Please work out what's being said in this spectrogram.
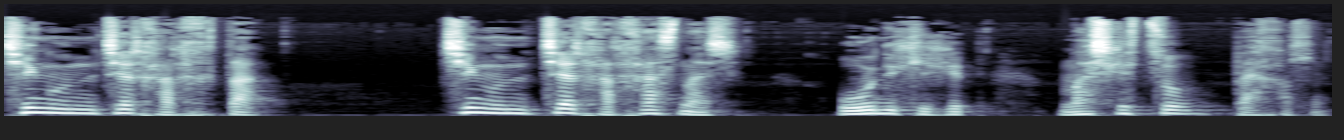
чин үнэнчээр харахдаа чин үнэнчээр харахаас нааш үүнийг хийхэд маш хэцүү байх болно.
